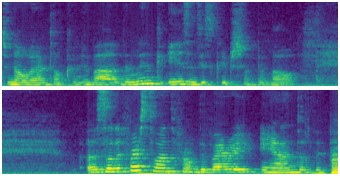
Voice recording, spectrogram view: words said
to know what I'm talking about, the link is in description below. Uh, so the first one from the very end of the piece.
